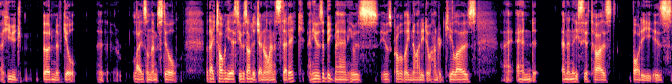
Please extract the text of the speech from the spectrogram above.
a huge burden of guilt uh, lays on them still. But they told me yes, he was under general anaesthetic, and he was a big man. He was he was probably ninety to hundred kilos, uh, and an anaesthetized body is,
